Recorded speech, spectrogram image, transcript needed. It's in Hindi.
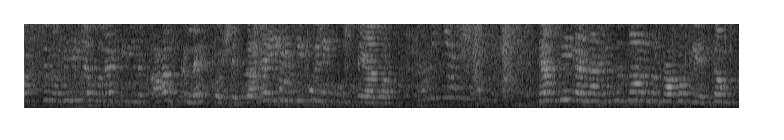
आपसे मम्मी ने क्या बोला कि आस्क लेस क्वेश्चन ज़्यादा एक ही चीज़ पे नहीं पूछते, आ जाओ। जब भी करना this is not on the proper place come.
